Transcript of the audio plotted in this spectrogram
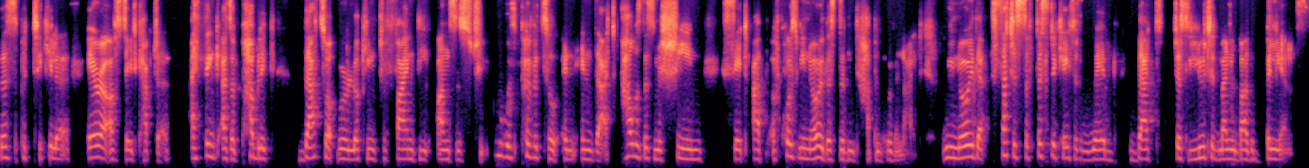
this particular era of state capture. I think as a public, that's what we're looking to find the answers to. Who was pivotal in, in that? How was this machine set up? Of course, we know this didn't happen overnight. We know that such a sophisticated web that just looted money by the billions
